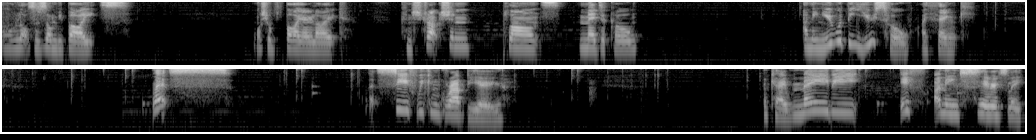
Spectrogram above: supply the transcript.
Oh, lots of zombie bites. What's your bio like? Construction, plants, medical. I mean, you would be useful, I think. Let's... Let's see if we can grab you. Okay, maybe if... I mean, seriously.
